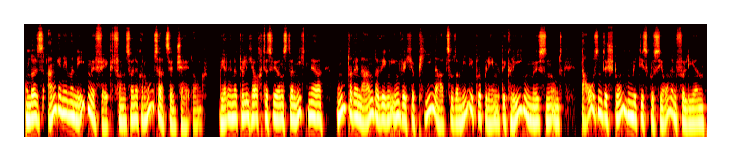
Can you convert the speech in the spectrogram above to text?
Und als angenehmer Nebeneffekt von so einer Grundsatzentscheidung wäre natürlich auch, dass wir uns dann nicht mehr untereinander wegen irgendwelcher Peanuts oder Mini-Probleme bekriegen müssen und tausende Stunden mit Diskussionen verlieren,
